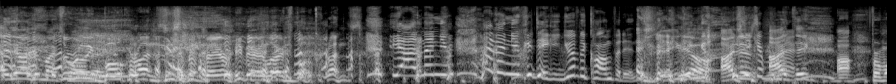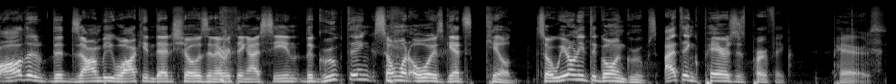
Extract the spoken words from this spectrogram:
And you're not in my corner. bulk runs. These are very, very large bulk runs. yeah, and then you and then you could take it. You have the confidence. You can go- I take just it from I there. think uh, from all the the zombie Walking Dead shows and everything I've seen, the group thing, someone always gets killed. So we don't need to go in groups. I think pairs is perfect. Pairs.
